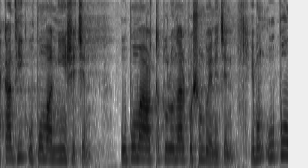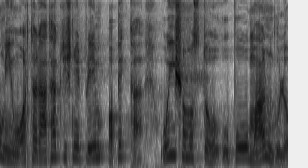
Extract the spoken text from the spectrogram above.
একাধিক উপমা নিয়ে এসেছেন। উপমা অর্থাৎ তুলনার প্রসঙ্গ এনেছেন এবং উপমেয় অর্থাৎ রাধাকৃষ্ণের প্রেম অপেক্ষা ওই সমস্ত উপমানগুলো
